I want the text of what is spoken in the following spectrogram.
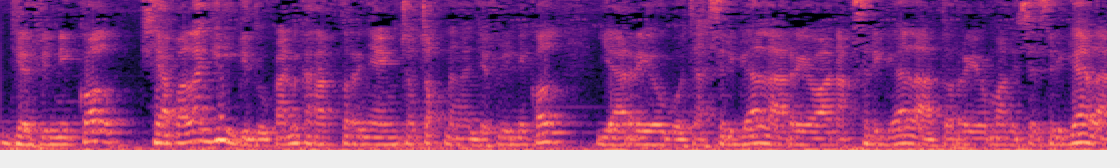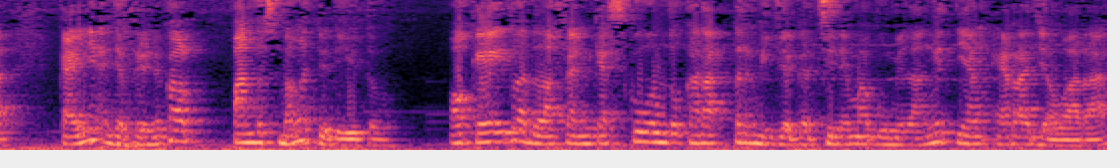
Jeffrey Nicole siapa lagi gitu kan karakternya yang cocok dengan Jeffrey Nicole? Ya Rio bocah serigala, Rio anak serigala atau Rio manusia serigala. Kayaknya Jeffrey Nicole pantas banget jadi itu. Oke, itu adalah fancastku untuk karakter di jagat sinema Bumi Langit yang era Jawara.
